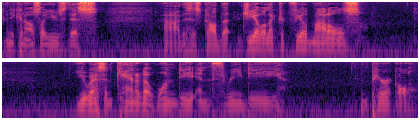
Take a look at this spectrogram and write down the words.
And you can also use this. Uh, this is called the Geoelectric Field Models US and Canada 1D and 3D empirical.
